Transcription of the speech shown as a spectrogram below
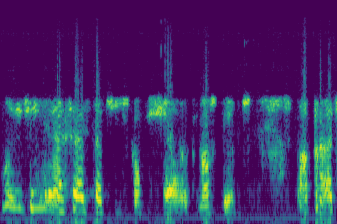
Mas, enfim, essa é a estatística oficial que nós temos. A prática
